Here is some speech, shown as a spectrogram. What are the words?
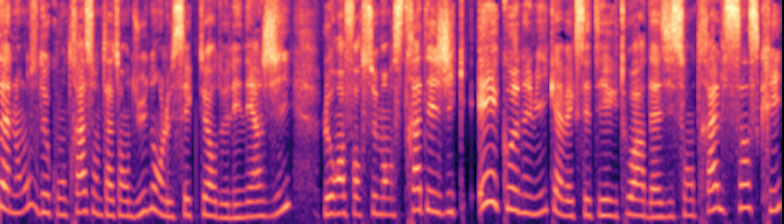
annonces de contrats sont attendues dans le secteur de l'énergie. Le renforcement stratégique et économique avec ces territoires d'Asie centrale s'inscrit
